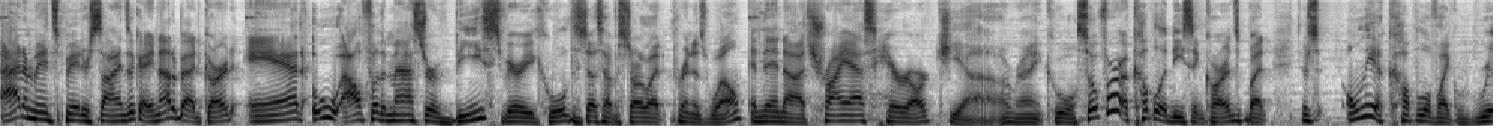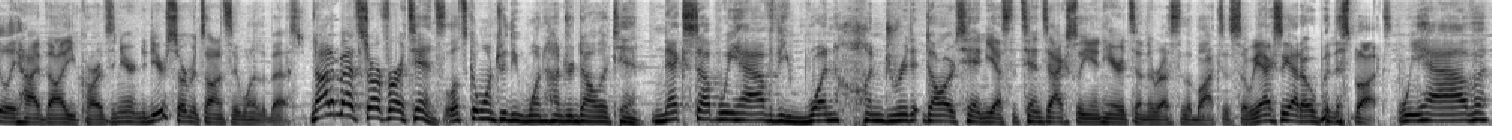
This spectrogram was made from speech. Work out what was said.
Adamancipator Signs. Okay, not a bad card. And, oh, Alpha the Master of Beast. Very cool. This does have a Starlight print as well. And then uh, Trias Hierarchia. All right, cool. So far, a couple of decent cards, but there's only a couple of like really high value cards in here. Nadir Servant's honestly one of the best. Not a bad start for our tins. Let's go on to the $100 tin. Next up, we have the $100 tin. Yes, the tin's actually in here. It's in the rest of the boxes. So we actually got to open this box. We have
